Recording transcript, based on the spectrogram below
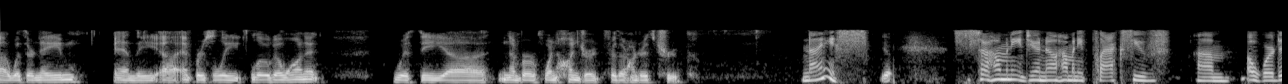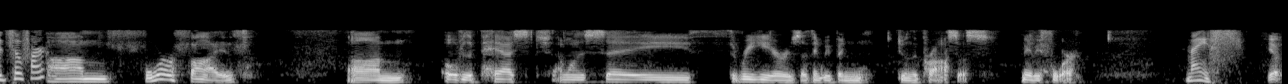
uh, with their name and the uh, Emperor's Elite logo on it, with the uh, number 100 for their 100th troop. Nice. Yep. So, how many? Do you know how many plaques you've um, awarded so far? Um, four or five. Um, over the past, I want to say three years, I think we've been doing the process maybe four. Nice. Yep.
